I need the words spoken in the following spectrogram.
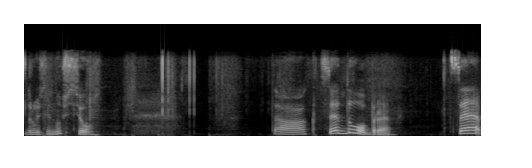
друзі, ну все. Так, це добре. Це,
